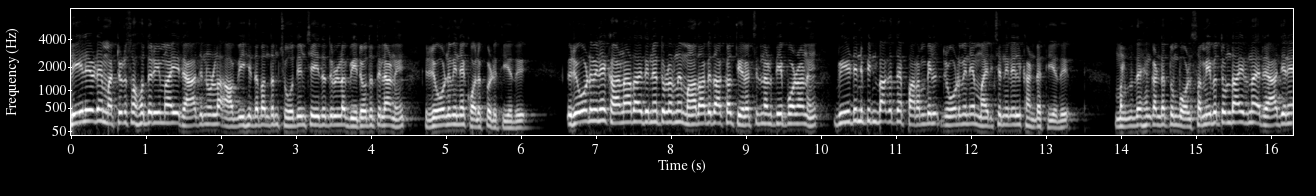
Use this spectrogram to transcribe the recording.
ലീലയുടെ മറ്റൊരു സഹോദരിയുമായി രാജനുള്ള അവിഹിത ബന്ധം ചോദ്യം ചെയ്തതിലുള്ള വിരോധത്തിലാണ് രോണുവിനെ കൊലപ്പെടുത്തിയത്. രോണുവിനെ കാണാതായതിനെ തുടർന്ന് മാതാപിതാക്കൾ തിരച്ചിൽ നടത്തിയപ്പോഴാണ് വീടിന് പിൻഭാഗത്തെ പറമ്പിൽ രോണുവിനെ മരിച്ച നിലയിൽ കണ്ടെത്തിയത്. മൃതദേഹം കണ്ടെത്തുമ്പോൾ സമീപത്തുണ്ടായിരുന്ന രാജനെ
